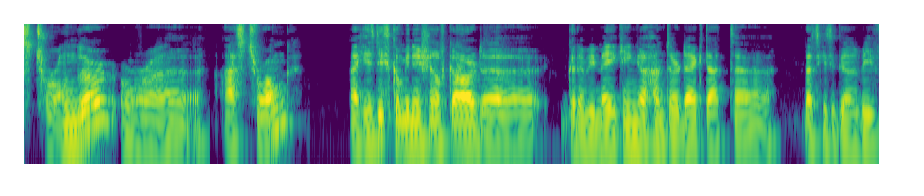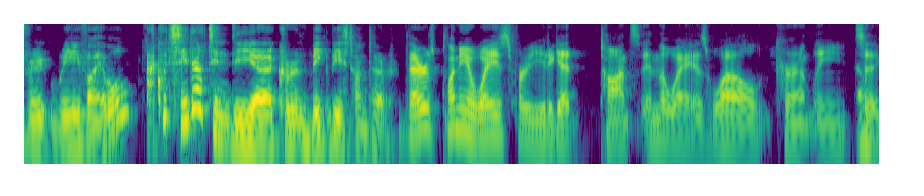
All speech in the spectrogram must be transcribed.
stronger or uh, as strong? Like, is this combination of card uh, gonna be making a hunter deck that uh, that is gonna be very, really viable? I could see that in the uh, current big beast hunter. There's plenty of ways for you to get taunts in the way as well currently to oh.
